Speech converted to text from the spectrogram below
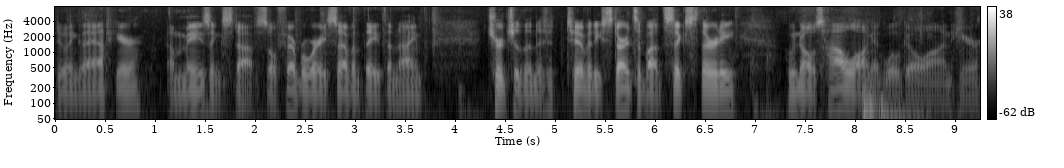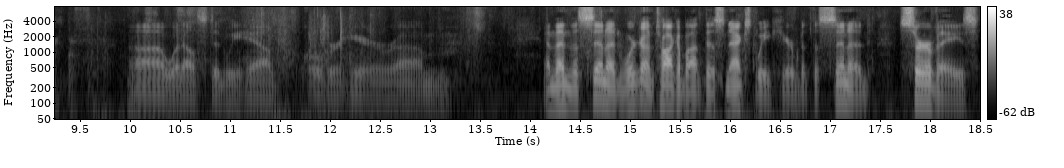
doing that here. Amazing stuff. So February 7th, 8th, and 9th. Church of the Nativity starts about 6.30. Who knows how long it will go on here. Uh, what else did we have over here? Um, and then the Synod, we're going to talk about this next week here, but the Synod surveys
